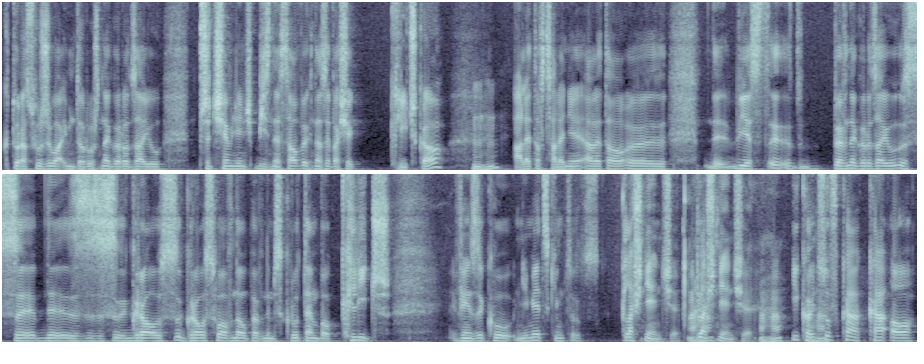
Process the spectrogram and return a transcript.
która służyła im do różnego rodzaju przedsięwzięć biznesowych, nazywa się Kliczko, mhm. ale to wcale nie, ale to y, jest y, pewnego rodzaju z, z, grą, z grą słowną, pewnym skrótem, bo klicz w języku niemieckim to klaśnięcie, aha, klaśnięcie. Aha, I końcówka KO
